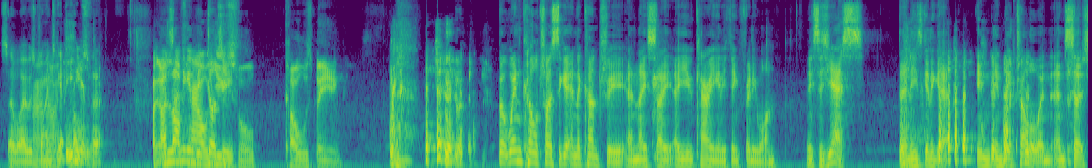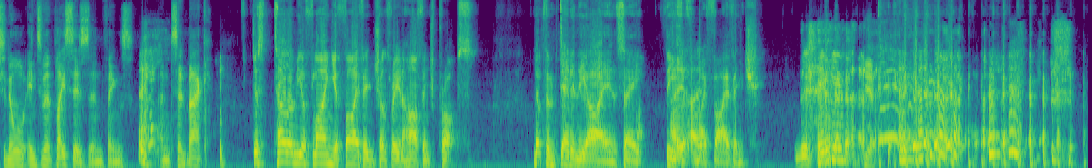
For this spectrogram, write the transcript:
So I was Oh, trying to get props Convenient. for it. I, I It's love gonna be how dodgy. useful Cole's being. But when Cole tries to get in the country and they say, Are you carrying anything for anyone? And he says, Yes. Then he's going to get in, in big trouble and, and searched in all intimate places and things and sent back. Just tell them you're flying your five inch on three and a half inch props. Look them dead in the eye and say, These I- are for I- my five inch. If you Yeah.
